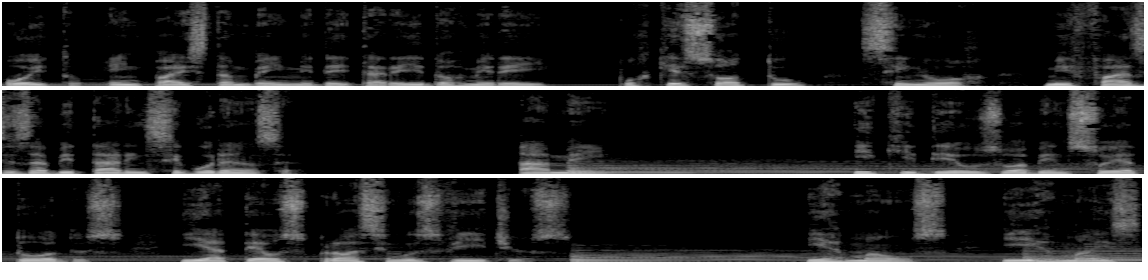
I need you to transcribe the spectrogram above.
8. Em paz também me deitarei e dormirei, porque só tu, Senhor, me fazes habitar em segurança. Amém. E que Deus o abençoe a todos, e até os próximos vídeos. Irmãos, e irmãs,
